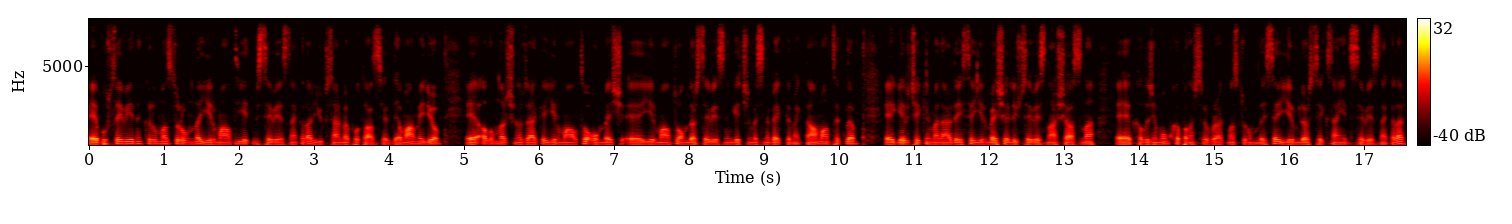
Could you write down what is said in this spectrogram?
E, bu seviyenin kırılması durumunda 26-70 seviyesine kadar yükselme potansiyeli devam ediyor. E, alımlar için özellikle 26-15, e, 26-14 seviyesinin geçilmesini beklemek daha mantıklı. E, geri çekilmelerde ise 25-53 seviyesinin aşağısına e, kalıcı mum kapanışları bırakması durumunda ise 24-87 seviyesine kadar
